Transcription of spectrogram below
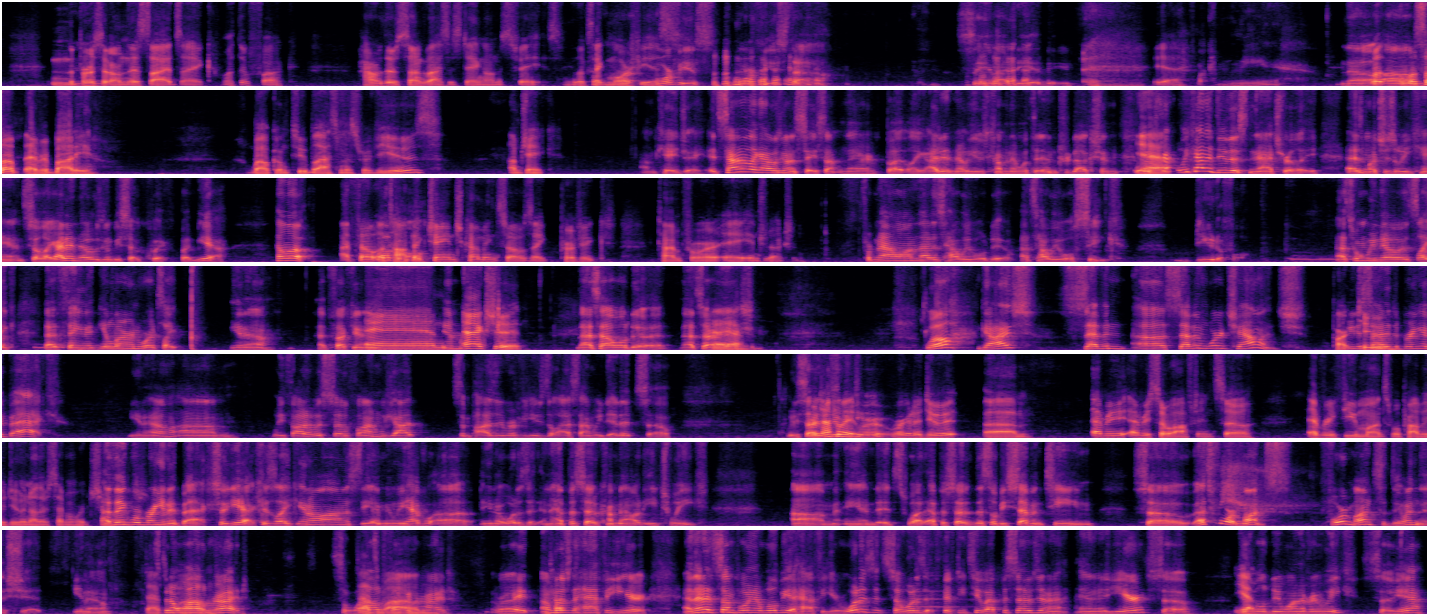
and the Mhm. person on this side's like, "What the fuck? How are those sunglasses staying on his face? It looks like Morpheus." Morpheus. Morpheus style. Same idea, dude. Yeah. Fucking me. No. What- um, what's up, everybody? Welcome to Blasphemous Reviews. I'm Jake. I'm KJ. It sounded like I was going to say something there, but like I didn't know he was coming in with an introduction. Yeah. ki- we, kind of do this naturally as much as we can. So like I didn't know it was going to be so quick, but yeah. Hello. I felt Welcome a topic all. change coming, so I was like, perfect time for a introduction. From now on, that is how we will do. That's how we will sync. Beautiful. That's when we know it's like that thing that you learned where it's like, you know, that fucking. And Camera- action. That's how we'll do it. That's our Yeah, yeah. action. Well, guys, seven uh seven word challenge. Part we two. decided to bring it back. You know, um we thought it was so fun. We got some positive reviews the last time we did it, so we we're decided to do it definitely we're, we're gonna do it um every every so often so every few months we'll probably do another seven word show. I think we're bringing it back. So yeah, because like in all honesty, I mean, we have uh, you know, what is it? An episode come out each week, um, and it's what episode? This will be seventeen. So that's four months. Four months of doing this shit. You know, that's it's been a wild ride. It's a wild, wild. fucking ride, right? Almost a half a year, and then at some point it will be a half a year. What is it? So what is it? Fifty-two episodes in a in a year. So yeah, we'll do one every week. So yeah,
